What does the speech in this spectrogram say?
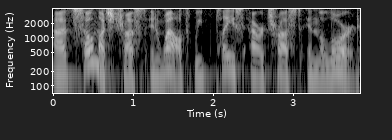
uh, so much trust in wealth. We place our trust in the Lord.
